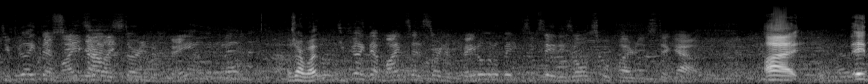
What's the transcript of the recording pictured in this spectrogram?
Do you feel like that mindset is starting to fade a little bit? I'm sorry, what? Do you feel like that mindset is starting to fade a little bit? Because you say these old school fighters you stick out. Uh, it,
